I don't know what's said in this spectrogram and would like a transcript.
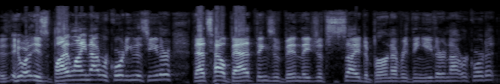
Is, is Byline not recording this either? That's how bad things have been. They just decided to burn everything either and not record it.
